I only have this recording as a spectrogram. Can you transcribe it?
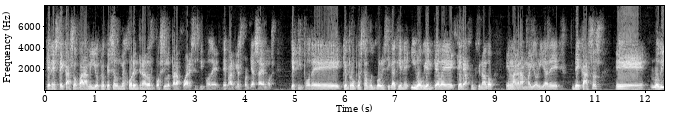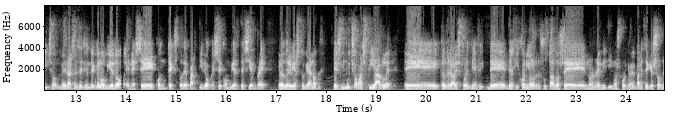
que en este caso para mí yo creo que es el mejor entrenador posible para jugar ese tipo de, partidos, porque ya sabemos qué tipo de qué propuesta futbolística tiene y lo bien que le, que le ha funcionado en la gran mayoría de, casos. Eh, lo dicho, me da la sensación de que el Oviedo, en ese contexto de partido que se convierte siempre en el derbi asturiano, es mucho más fiable eh, que el Real Sporting de, de, Gijón y a los resultados eh, nos remitimos porque me parece que son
